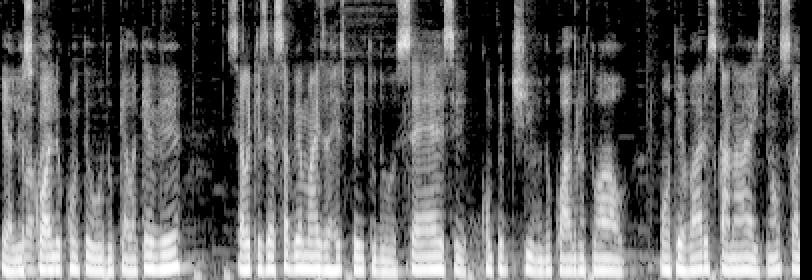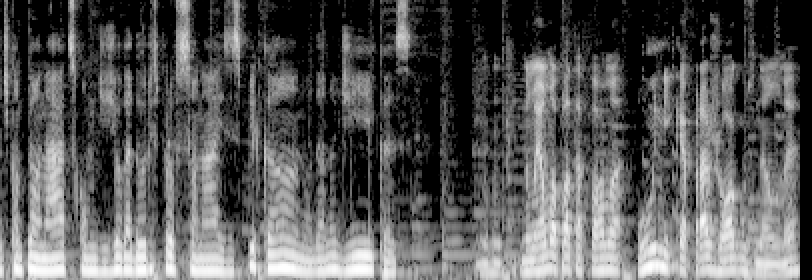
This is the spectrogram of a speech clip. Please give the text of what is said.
E ela ela escolhe o conteúdo que ela quer ver. Se ela quiser saber mais a respeito do CS competitivo, do quadro atual, vão ter vários canais, não só de campeonatos, como de jogadores profissionais, explicando, dando dicas. Uhum. Não é uma plataforma única para jogos, não, né?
